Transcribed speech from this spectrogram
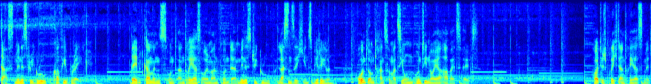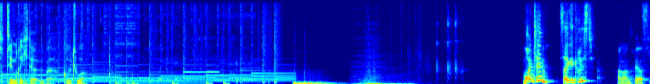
Das Ministry Group Coffee Break. David Cummins und Andreas Ollmann von der Ministry Group lassen sich inspirieren. Rund um Transformation und die neue Arbeitswelt. Heute spricht Andreas mit Tim Richter über Kultur. Moin Tim, sei gegrüßt. Hallo Andreas.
